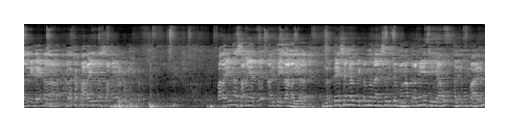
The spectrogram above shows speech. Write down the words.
അതിലിടേണ്ടതാണ് അതൊക്കെ പറയുന്ന സമയത്ത് പറയുന്ന സമയത്ത് അത് ചെയ്താൽ മതി അതൊക്കെ. നിർദ്ദേശങ്ങൾ കിട്ടുന്നതനുസരിച്ച് മാത്രമേ ചെയ്യാവൂ. അതിനു മുമ്പ് ആരും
